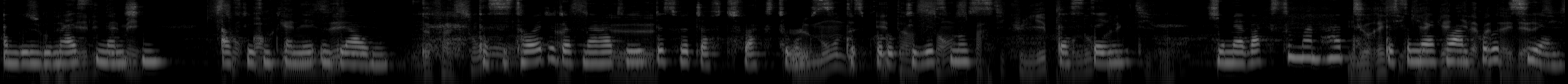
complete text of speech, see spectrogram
an dem die meisten Menschen auf diesem Planeten glauben. Das ist heute das Narrativ des Wirtschaftswachstums, des Produktivismus, das denkt, Je mehr Wachstum man hat, desto mehr kann man produzieren,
